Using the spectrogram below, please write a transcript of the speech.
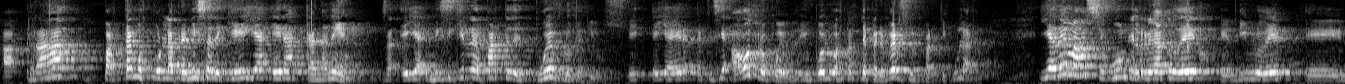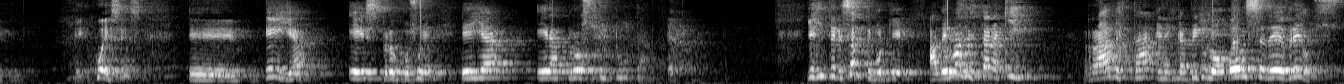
partamos por la premisa de que ella era cananea. O sea, ella ni siquiera era parte del pueblo de Dios. E, ella era, pertenecía a otro pueblo, y un pueblo bastante perverso en particular. Y además, según el relato del libro de eh, eh, jueces, eh, ella es, perdón, Josué, ella era prostituta. Y es interesante porque además de estar aquí, Raab está en el capítulo 11 de Hebreos.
